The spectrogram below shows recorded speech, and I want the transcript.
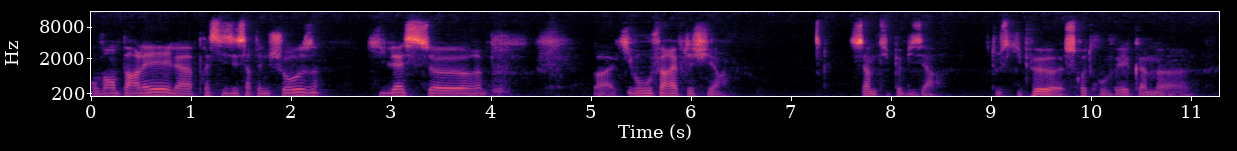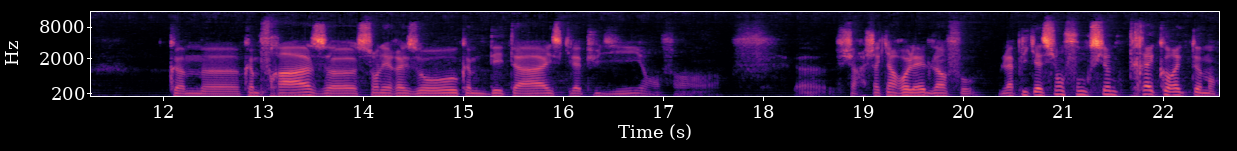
On va en parler. Il a précisé certaines choses qui laissent, euh, qui vont vous faire réfléchir. C'est un petit peu bizarre. Tout ce qui peut se retrouver comme comme, comme phrase sur les réseaux, comme détail, ce qu'il a pu dire, enfin, chacun relaie de l'info. L'application fonctionne très correctement.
